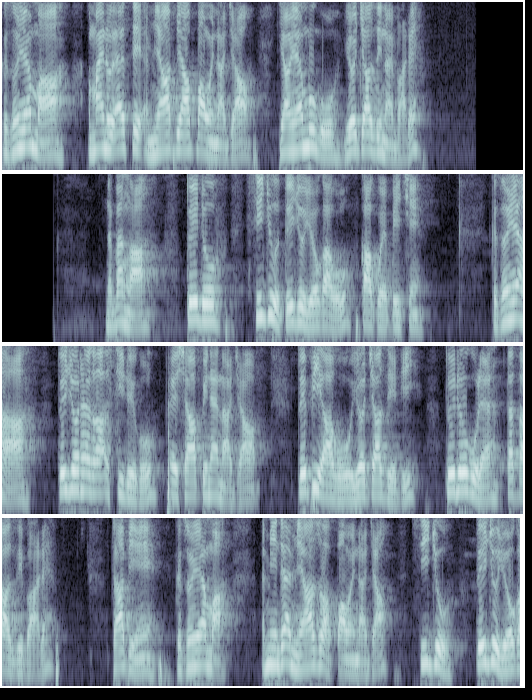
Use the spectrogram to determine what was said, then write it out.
ကစွန်းရက်မှာအမိုင်နိုအက်ဆစ်အများအပြားပါဝင်တာကြောင့်ရောင်ရမ်းမှုကိုရော့ကျစေနိုင်ပါတယ်နံပါတ်5 သွေးတိုးစီးကျိုသွေးကြိုယောဂကိုကာကွယ်ပေးခြင်းကစွန်ရက်ဟာသွေးကြောထက်ကအဆီတွေကိုဖယ်ရှားပေးနိုင်တာကြောင့်သွေးဖိအားကိုရော့ကျစေပြီးသွေးတိုးကိုလည်းတတ်တာစေပါတယ်ဒါ့အပြင်ကစွန်ရက်မှာအမြင့်တက်များစွာပါဝင်တာကြောင့်စီးကျိုသွေးကြိုယောဂ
